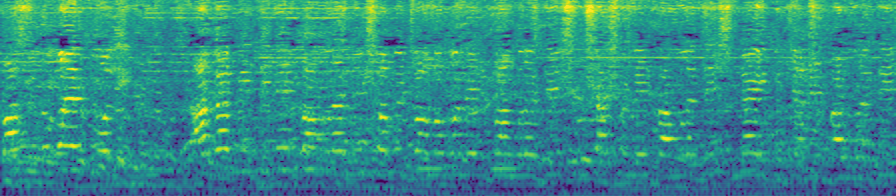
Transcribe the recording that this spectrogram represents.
বাস্তবায়ন হলে আগামী দিনের বাংলাদেশ হবে জনগণের বাংলাদেশ সুশাসনের বাংলাদেশ ন্যায় বিচারের বাংলাদেশ।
